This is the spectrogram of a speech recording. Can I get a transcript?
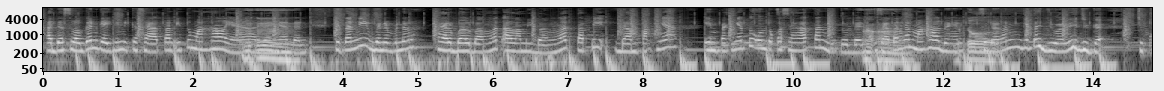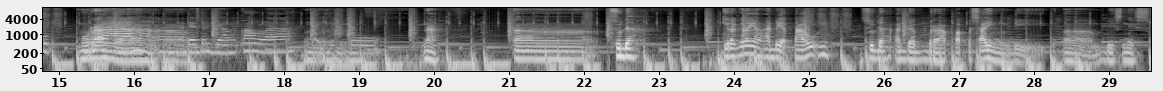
ada slogan kayak gini kesehatan itu mahal ya harganya Mm-mm. dan kita nih bener-bener herbal banget alami banget tapi dampaknya impactnya tuh untuk kesehatan gitu dan Ah, ah. kesehatan kan mahal dengan Betul. sedangkan kita jualnya juga cukup Murah, ya. ah, Heeh. dan terjangkau lah kayak Mm-mm. gitu Eh, sudah kira-kira yang adek tahu nih sudah ada berapa pesaing di eh, bisnis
